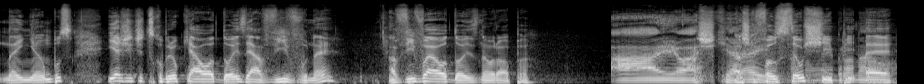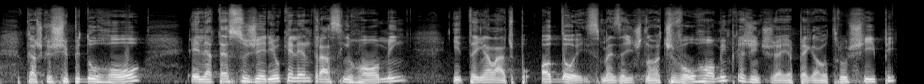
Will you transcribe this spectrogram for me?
né, em ambos. E a gente descobriu que a O2 é a Vivo, né? A Vivo é a O2 na Europa. Ah, eu acho que era acho que foi o isso, seu não chip. lembro. É, porque acho que o chip do Rô, ele até sugeriu que ele entrasse em homing e tenha lá, tipo, O2. Mas a gente não ativou o homing, porque a gente já ia pegar outro chip.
